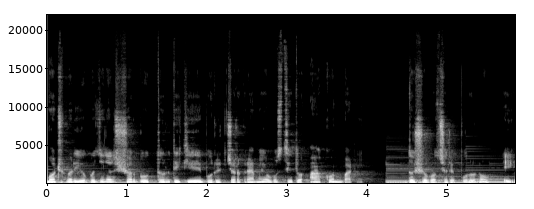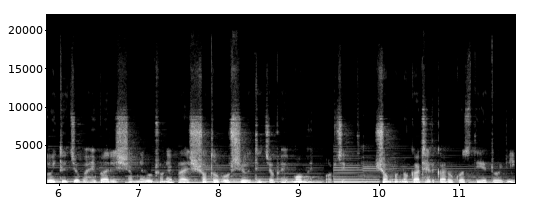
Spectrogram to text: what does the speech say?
মঠবাড়ি উপজেলার সর্ব উত্তর দিকে বুড়িরচর গ্রামে অবস্থিত আকন বাড়ি। দুশো বছরের পুরনো এই ঐতিহ্যবাহী বাড়ির সামনের উঠোনে প্রায় শতবর্ষীয় ঐতিহ্যবাহী মোমেন মসজিদ। সম্পূর্ণ কাঠের কারুকাজ দিয়ে তৈরি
